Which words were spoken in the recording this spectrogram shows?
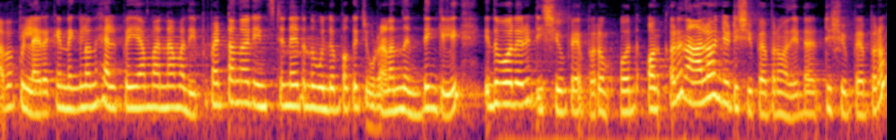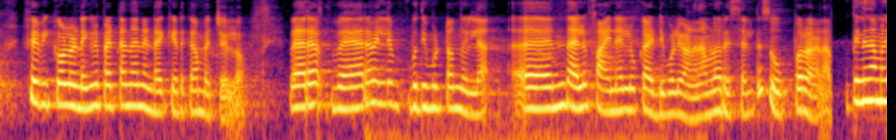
അപ്പോൾ പിള്ളേരൊക്കെ ഉണ്ടെങ്കിൽ ഒന്ന് ഹെൽപ്പ് ചെയ്യാൻ പറഞ്ഞാൽ മതി. ഇപ്പോൾ പെട്ടെന്ന് ഒരു ഇൻസ്റ്റന്റ് ആയിട്ട് ഒന്ന് മുല്ലപ്പൊക്കെ ചൂടണമെന്നുണ്ടെങ്കിൽ ഇതുപോലെ ഒരു ടിഷ്യൂ പേപ്പറും ഒരു- നാലോ അഞ്ചോ ടിഷ്യൂ പേപ്പർ മതി ടിഷ്യൂ പേപ്പറും ഫെവിക്കോളും ഉണ്ടെങ്കിൽ പെട്ടെന്ന് തന്നെ ഉണ്ടാക്കിയെടുക്കാൻ പറ്റുമല്ലോ. വേറെ വേറെ വലിയ ബുദ്ധിമുട്ടൊന്നുമില്ല. എന്തായാലും ഫൈനൽ ലുക്ക് അടിപൊളിയാണ്. നമ്മളെ റിസൾട്ട് സൂപ്പറാണ് പിന്നെ നമ്മൾ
